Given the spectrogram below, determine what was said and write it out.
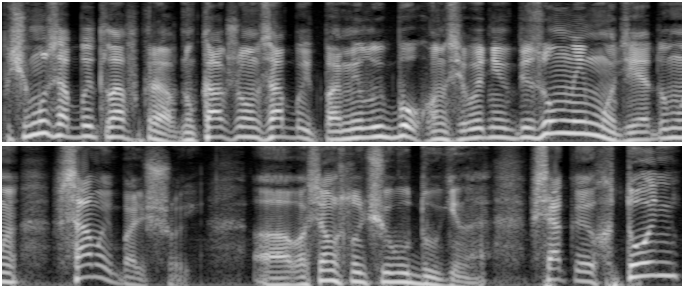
Почему забыт Лавкрафт? Ну как же он забыт, помилуй бог, он сегодня в безумной моде, я думаю, в самой большой. А, во всяком случае, у Дугина. Всякая хтонь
